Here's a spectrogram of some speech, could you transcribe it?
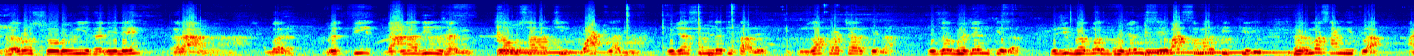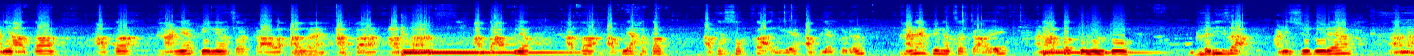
घर सोडून धरिले रान. बर. वृत्ती दानाधीन झाली. संसाराची वाट लागली. तुझ्या संगतीत आलो. तुझा प्रचार केला. तुझं भजन केलं. तुझी भगवत भजन सेवा समर्पित केली. धर्म सांगितला. आणि आता आता खाण्यापिण्याचा काळ आलाय. आता आता आता आपल्या आता आपल्या हातात आता सत्ता आली आहे आपल्याकडं. खाण्यापिण्याचा काळ आहे. आणि आता तू म्हणतो घरी जा आणि शिदोऱ्या आणा.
